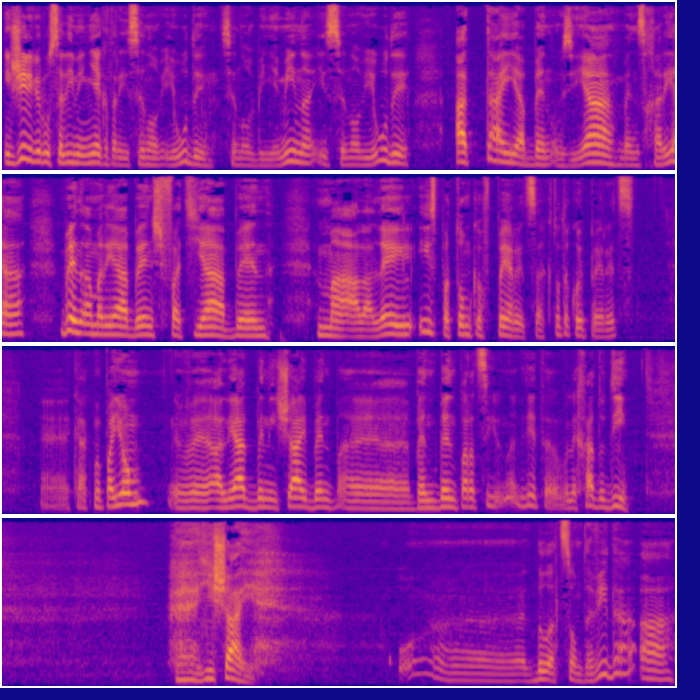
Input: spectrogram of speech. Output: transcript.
И жили в Иерусалиме некоторые из сынов Иуды, сынов Бениамина, из сынов Иуды, Атая бен Узия, бен Захарья, бен Амарья, бен Шфатья, бен Маалалейль из потомков Переца. Кто такой Перец? Э, как мы поем, в Алият бен Ишай бен, э, бен, бен Параци, ну, где-то в Лехадуди. Э, Ишай был отцом Давида, а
